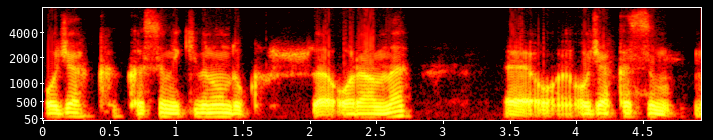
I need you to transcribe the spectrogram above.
Ocak-Kasım 2019'a oranla e, Ocak-Kasım e,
